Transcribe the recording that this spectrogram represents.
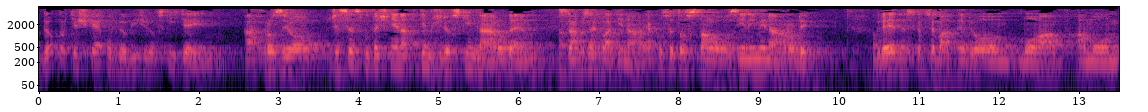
Bylo to těžké období židovských dějin a hrozilo, že se skutečně nad tím židovským národem zavře hladina, jako se to stalo s jinými národy. Kde je dneska třeba Edom, Moab, Amon,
